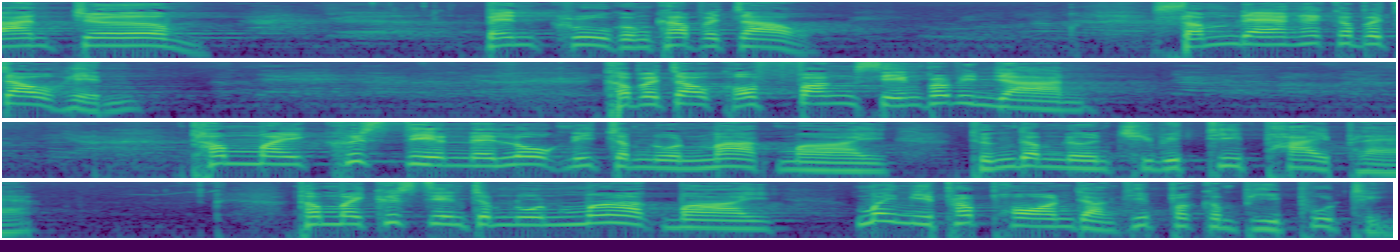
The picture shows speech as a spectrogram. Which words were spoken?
การเจิมเป็นครูของข้าพเจ้าสำแดงให้ข้าพเจ้าเห็นข้าพเจ้าขอฟังเสียงพระวิญญาณทำไมคริสเตียนในโลกนี้จำนวนมากมายถึงดำเนินชีวิตที่พ่ายแพ้ ทำไมคริสเตียนจำนวนมากมาย ไม่มีพระพรอย่างที่พระคัมภีร์พูดถึง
